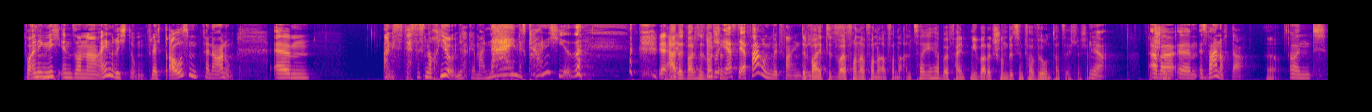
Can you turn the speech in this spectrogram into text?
Vor allen Dingen nicht in so einer Einrichtung. Vielleicht draußen, keine Ahnung. Ähm, und ich so, das ist noch hier. Und Jacke immer, nein, das kann nicht hier sein. Ja, hatten das war- das war unsere schon- erste Erfahrung mit Find Das Me. war, das war von, der, von, der, von der Anzeige her, bei Find Me war das schon ein bisschen verwirrend tatsächlich. Ja. ja. Aber ähm, es war noch da. Ja. Und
